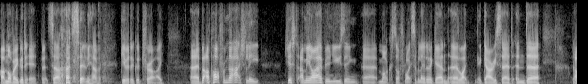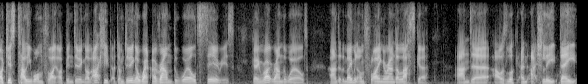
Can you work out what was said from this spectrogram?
I'm not very good at it, but uh, I certainly have give it a good try. Uh, but apart from that, actually, just I mean, I have been using uh, Microsoft Flight Simulator again, uh, like Gary said, and I'll just tell you one flight I've been doing. I've actually I'm doing a around the world series, going right around the world, and at the moment I'm flying around Alaska and uh, I was look and actually they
